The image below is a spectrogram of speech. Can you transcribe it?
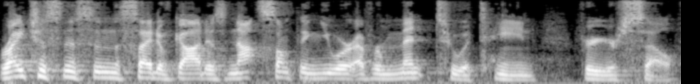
Righteousness in the sight of God is not something you are ever meant to attain for yourself.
